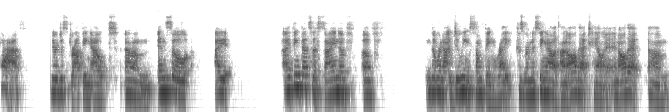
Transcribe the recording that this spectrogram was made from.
path, they're just dropping out. Um, and so, I I think that's a sign of of that we're not doing something right because we're missing out on all that talent and all that um,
